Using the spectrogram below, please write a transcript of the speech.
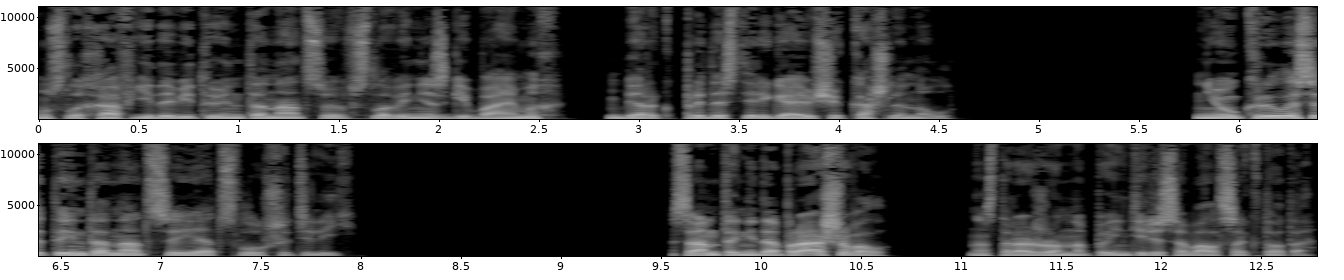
Услыхав ядовитую интонацию в слове «несгибаемых», Берг предостерегающе кашлянул. Не укрылась эта интонация и от слушателей. Сам-то не допрашивал? Настороженно поинтересовался кто-то.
